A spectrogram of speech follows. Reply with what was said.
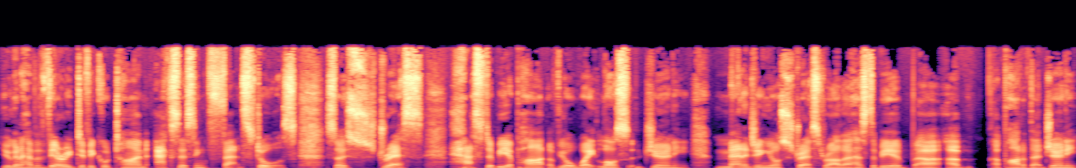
you're going to have a very difficult time accessing fat stores. So stress has to be a part of your weight loss journey. Managing your stress, rather, has to be a, a, a part of that journey.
